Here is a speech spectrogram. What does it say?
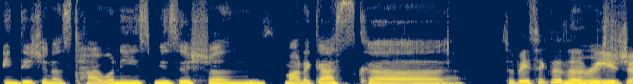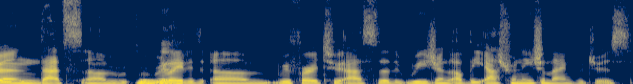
indigenous Taiwanese musicians, Madagascar. Yeah. So basically, the Mauritius. region that's um, Yeah. related, um, referred to as the region of the Austronesian languages.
